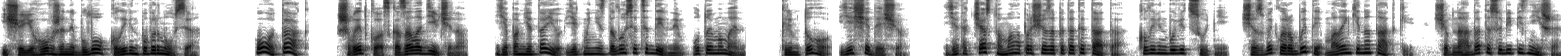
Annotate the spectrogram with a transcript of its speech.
і що його вже не було, коли він повернувся? О, так, швидко сказала дівчина. Я пам'ятаю, як мені здалося це дивним у той момент. Крім того, є ще дещо. Я так часто мала про що запитати тата, коли він був відсутній, що звикла робити маленькі нотатки, щоб нагадати собі пізніше.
